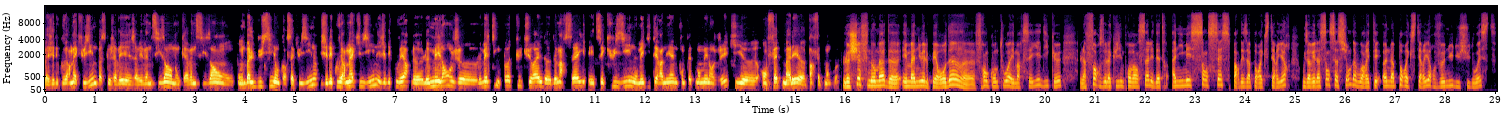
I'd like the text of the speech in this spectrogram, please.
j'ai découvert ma cuisine parce que j'avais, j'avais 26 ans. Donc à 26 ans, on, balbutie encore sa cuisine. J'ai découvert ma cuisine et j'ai découvert le, mélange, le melting pot culturel de, de, Marseille et de ses cuisines méditerranéennes complètement mélangées qui, en fait, m'allait euh, parfaitement. Quoi. Le chef nomade euh, Emmanuel Perraudin, euh, franc-comtois et marseillais, dit que la force de la cuisine provençale est d'être animée sans cesse par des apports extérieurs. Vous avez la sensation d'avoir été un apport extérieur venu du sud-ouest?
